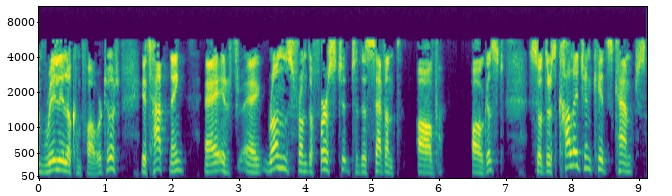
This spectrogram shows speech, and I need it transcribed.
I'm really looking forward to it. It's happening. Uh, it uh, runs from the 1st to the 7th of August. So there's college and kids camps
